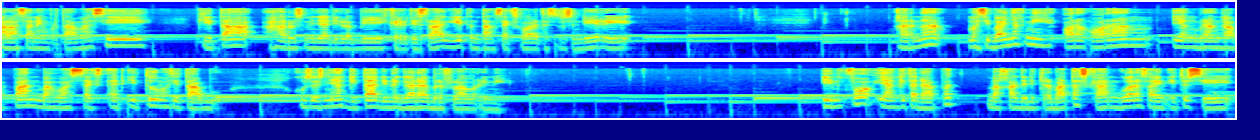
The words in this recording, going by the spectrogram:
Alasan yang pertama sih kita harus menjadi lebih kritis lagi tentang seksualitas itu sendiri. Karena masih banyak nih orang-orang yang beranggapan bahwa sex ed itu masih tabu, khususnya kita di negara berflower ini. Info yang kita dapat bakal jadi terbatas kan, gue rasain itu sih.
